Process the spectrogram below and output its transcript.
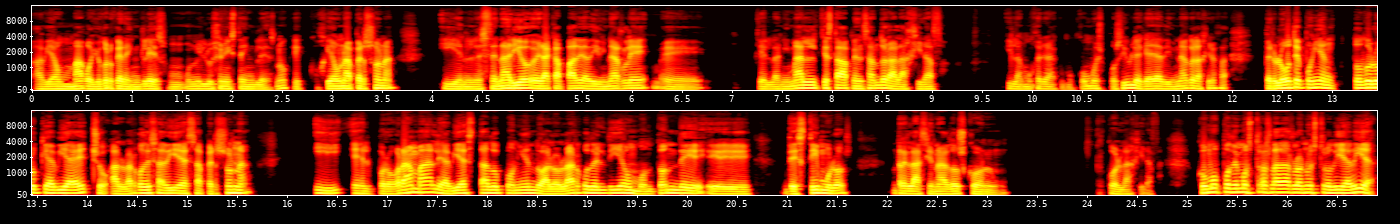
había un mago, yo creo que era inglés, un, ilusionista inglés, ¿no? Que cogía a una persona y en el escenario era capaz de adivinarle que el animal que estaba pensando era la jirafa y la mujer era como, ¿cómo es posible que haya adivinado la jirafa? Pero luego te ponían todo lo que había hecho a lo largo de ese día esa persona y el programa le había estado poniendo a lo largo del día un montón de, eh, estímulos relacionados con, con, la jirafa. ¿Cómo podemos trasladarlo a nuestro día a día?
